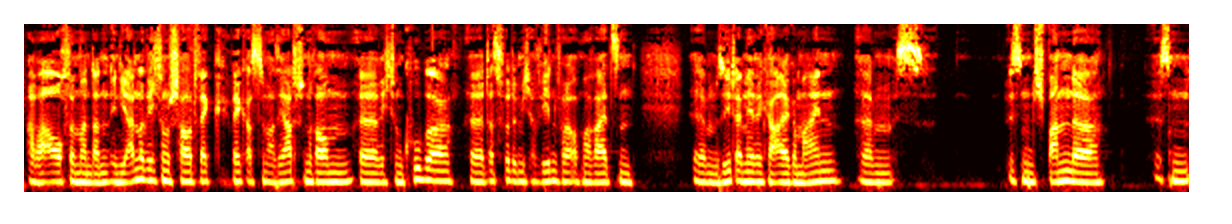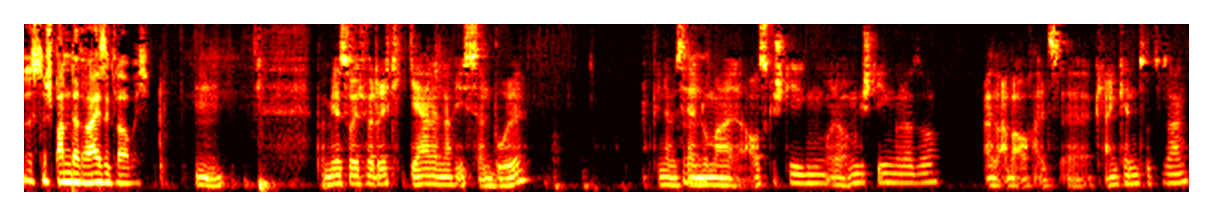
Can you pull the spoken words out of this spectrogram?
aber auch wenn man dann in die andere Richtung schaut, weg, weg aus dem asiatischen Raum, äh, Richtung Kuba, äh, das würde mich auf jeden Fall auch mal reizen. Ähm, Südamerika allgemein ähm, ist, ist ein spannender, ist, ein, ist eine spannende Reise, glaube ich. Hm. Bei mir ist so, ich würde richtig gerne nach Istanbul. Bin da bisher mhm. nur mal ausgestiegen oder umgestiegen oder so. Also aber auch als äh, Kleinkind sozusagen.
